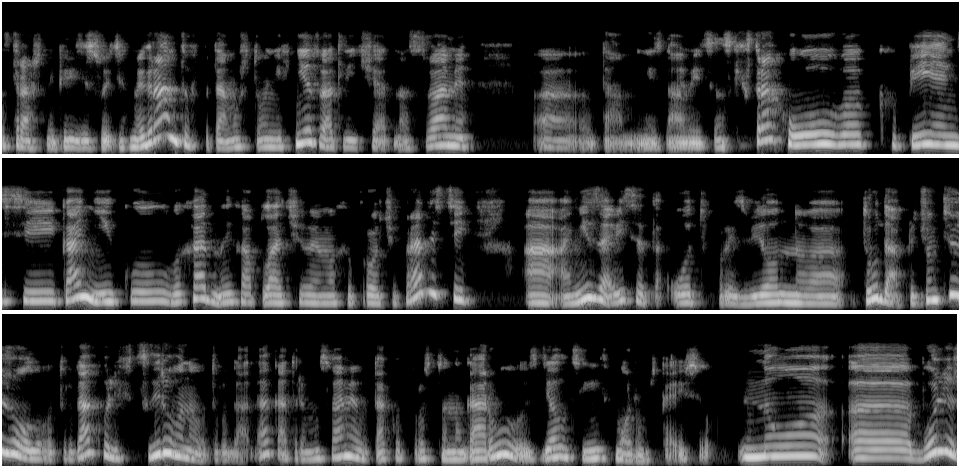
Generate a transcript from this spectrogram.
страшный кризис у этих мигрантов, потому что у них нет, в отличие от нас с вами, э, там, не знаю, медицинских страховок, пенсий, каникул, выходных оплачиваемых и прочих радостей, а они зависят от произведенного труда, причем тяжелого труда, квалифицированного труда, да, который мы с вами вот так вот просто на гору сделать и не сможем, скорее всего. Но э, более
